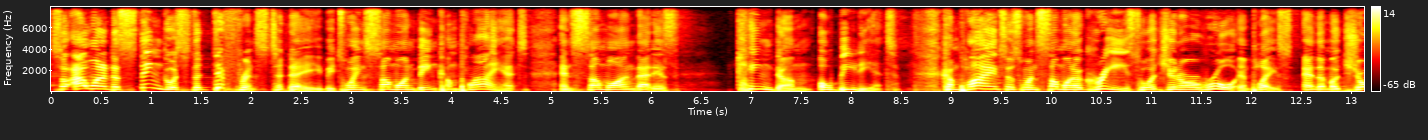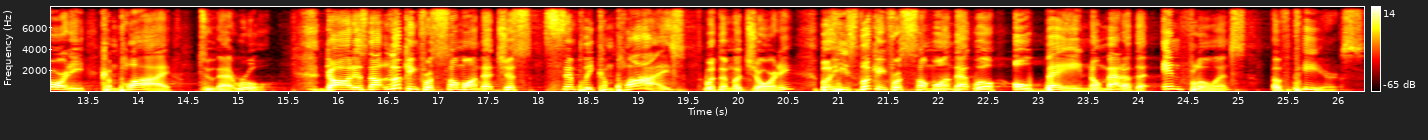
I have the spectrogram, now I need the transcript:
So I want to distinguish the difference today between someone being compliant and someone that is kingdom obedient. Compliance is when someone agrees to a general rule in place and the majority comply to that rule. God is not looking for someone that just simply complies with the majority, but He's looking for someone that will obey no matter the influence of peers.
